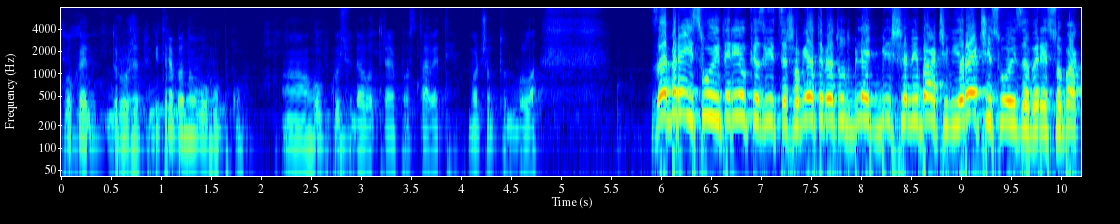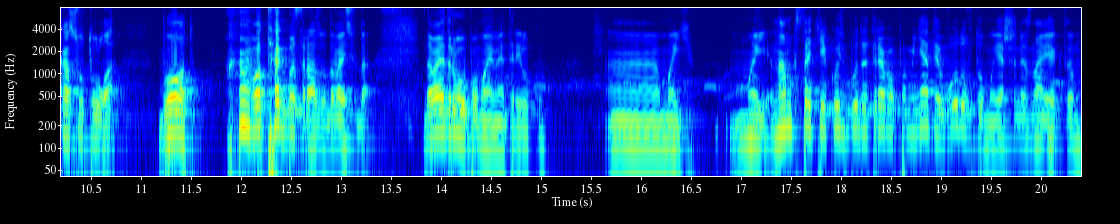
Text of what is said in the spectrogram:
Слухай, друже, тобі треба нову губку. А, губку сюди от треба поставити. От щоб тут була. Забери свою тарілку звідси, щоб я тебе тут, блядь, більше не бачив. І речі свої забери, собака сутула. Вот. Вот так би сразу. Давай сюди. Давай другу помиємо тарілку. Е, мий. Мий. Нам, кстати, якось буде треба поміняти воду в тому. Я ще не знаю, як там,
